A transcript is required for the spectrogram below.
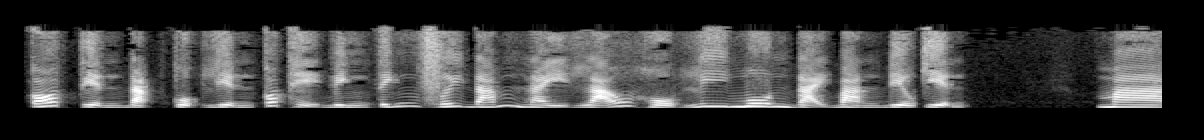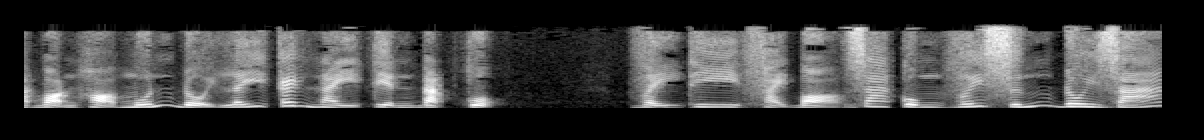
Có tiền đặt cuộc liền có thể bình tĩnh với đám này lão hồ ly môn đại bàn điều kiện. Mà bọn họ muốn đổi lấy cái này tiền đặt cuộc. Vậy thì phải bỏ ra cùng với xứng đôi giá.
